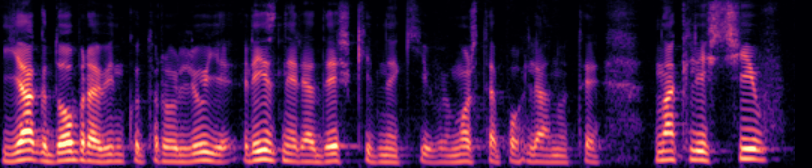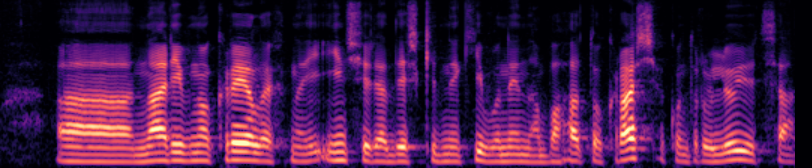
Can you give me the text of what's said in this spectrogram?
як добре він контролює різні ряди шкідників. Ви можете поглянути на кліщів, е, на рівнокрилих, на інші ряди шкідників, вони набагато краще контролюються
